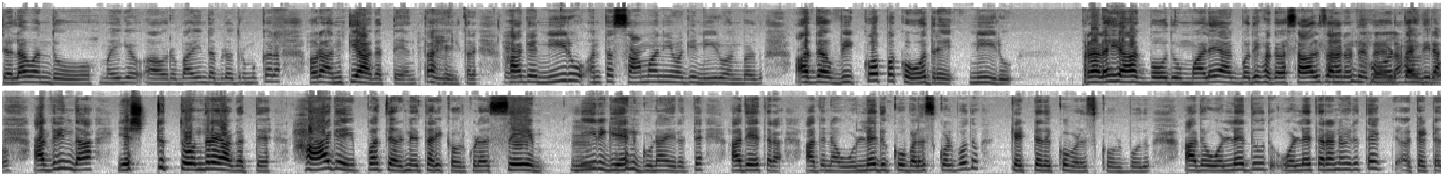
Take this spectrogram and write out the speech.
ಜಲ ಒಂದು ಮೈಗೆ ಅವರ ಬಾಯಿಂದ ಬಿಡೋದ್ರ ಮುಖರ ಅವರ ಅಂತ್ಯ ಆಗತ್ತೆ ಅಂತ ಹೇಳ್ತಾರೆ. ಹಾಗೆ ನೀರು ಅಂತ ಸಾಮಾನ್ಯವಾಗಿ ನೀರು ಅನ್ಬಾರ್ದು. ಅದ ವಿಕೋಪಕ್ಕೆ ಹೋದ್ರೆ ನೀರು ಪ್ರಳಯ ಆಗ್ಬೋದು ಮಳೆ ಆಗ್ಬೋದು ಇವಾಗ ಸಾಲ್ ನೋಡ್ತಾ ಇದ್ದೀರಾ? ಅದರಿಂದ ಎಷ್ಟು ತೊಂದರೆ ಆಗತ್ತೆ? ಹಾಗೆ ಇಪ್ಪತ್ತೆರಡನೇ ತಾರೀಕು ಅವ್ರು ಕೂಡ ಸೇಮ್ ನೀರಿಗೆ ಏನು ಗುಣ ಇರುತ್ತೆ? ಅದೇ ಥರ ಅದನ್ನು ಒಳ್ಳೇದಕ್ಕೂ ಬಳಸ್ಕೊಳ್ಬೋದು ಕೆಟ್ಟದಕ್ಕೂ ಬಳಸ್ಕೊಳ್ಬೋದು. ಅದು ಒಳ್ಳೆಯದು ಒಳ್ಳೆ ಥರನೂ ಇರುತ್ತೆ ಕೆಟ್ಟ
